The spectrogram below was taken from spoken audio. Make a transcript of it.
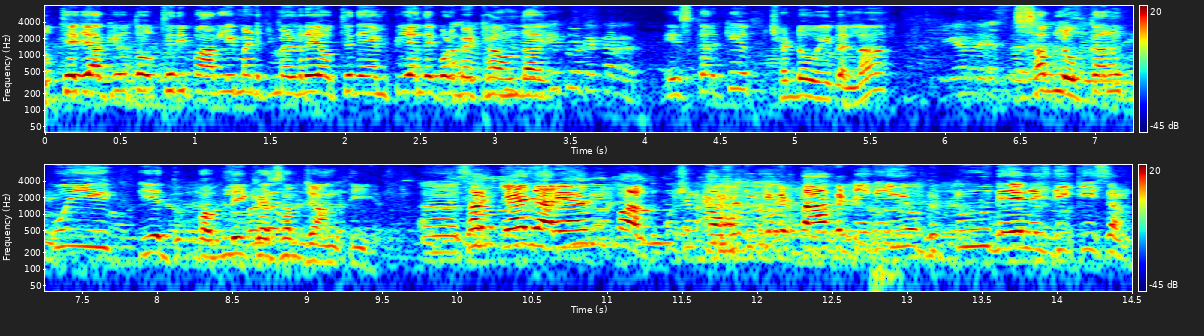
ਉੱਥੇ ਜਾ ਕੇ ਉਹ ਤਾਂ ਉੱਥੇ ਦੀ ਪਾਰਲੀਮੈਂਟ 'ਚ ਮਿਲ ਰਿਹਾ ਉੱਥੇ ਦੇ ਐਮਪੀਆਂ ਦੇ ਕੋਲ ਬੈਠਾ ਹੁੰਦਾ ਏ। ਇਸ ਕਰਕੇ ਛੱਡੋ ਇਹ ਗੱਲਾਂ। ਸਭ ਲੋਕਾਂ ਨੂੰ ਕੋਈ ਇਹ ਪਬਲਿਕ ਹੈ ਸਭ ਜਾਣਤੀ ਹੈ। ਅ, ਸਰ ਕਿਹਾ ਜਾ ਰਿਹਾ ਵੀ ਭਾਰਤ ਭੂਸ਼ਣ ਆਸ਼ੂ ਦੀ ਟਿਕਟ ਤਾਂ ਕੱਟੀ ਗਈ ਉਹ ਬਿੱਟੂ ਦੇ ਨਜ਼ਦੀਕੀ ਸਨ।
